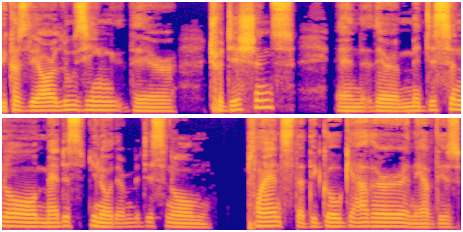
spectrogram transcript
because they are losing their traditions and their medicinal medicine, you know, their medicinal plants that they go gather and they have this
